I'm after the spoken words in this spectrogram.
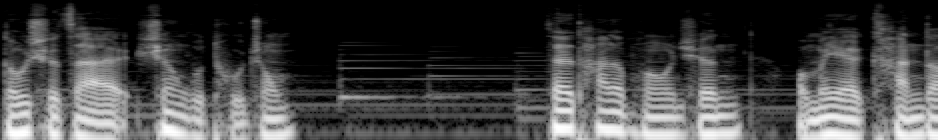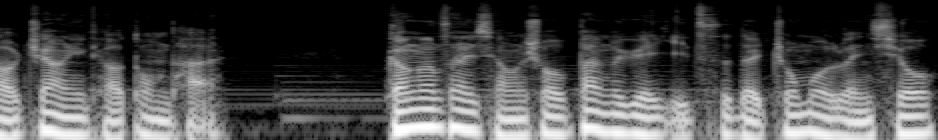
都是在任务途中。在他的朋友圈，我们也看到这样一条动态：刚刚在享受半个月一次的周末轮休，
